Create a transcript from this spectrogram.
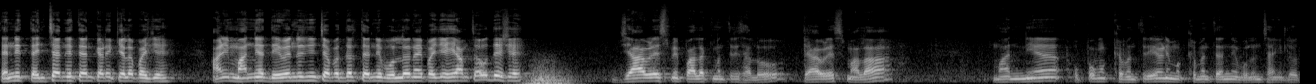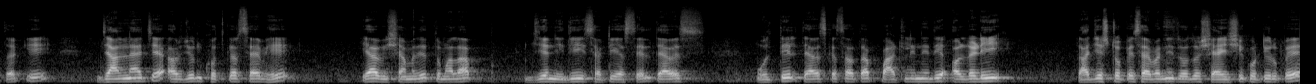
त्यांनी त्यांच्या नेत्यांकडे केलं पाहिजे. आणि मान्य देवेंद्रजींच्याबद्दल त्यांनी बोललं नाही पाहिजे हे आमचा उद्देश आहे. ज्यावेळेस मी पालकमंत्री झालो त्यावेळेस मला मान्य उपमुख्यमंत्री आणि मुख्यमंत्र्यांनी बोलून सांगितलं होतं की जालन्याचे अर्जुन खोतकर साहेब हे या विषयामध्ये तुम्हाला जे निधीसाठी असेल त्यावेळेस बोलतील. त्यावेळेस कसा होता पाटली निधी ऑलरेडी राजेश टोपे साहेबांनी जवळजवळ शहाऐंशी कोटी रुपये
